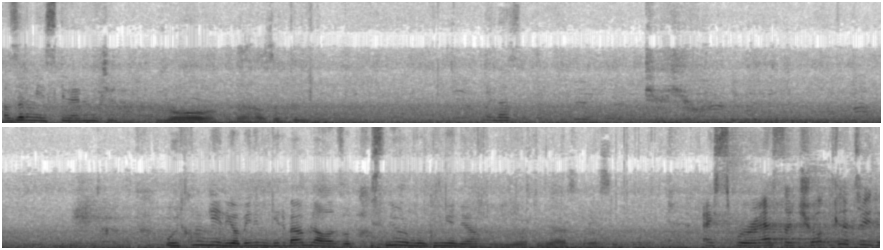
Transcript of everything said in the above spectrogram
Hazır mıyız girelim içeri? Yok ben hazır değilim. Biraz... Uykum geliyor. Benim girmem lazım. İsmiyorum uykum geliyor. Niyetim ya espresso. Espresso çok kötüydü.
